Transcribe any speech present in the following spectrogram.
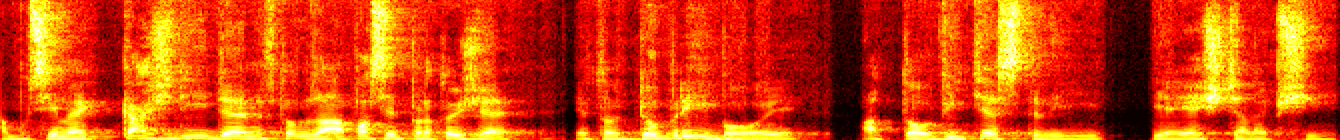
A musíme každý den v tom zápasit, protože je to dobrý boj a to vítězství je ještě lepší.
